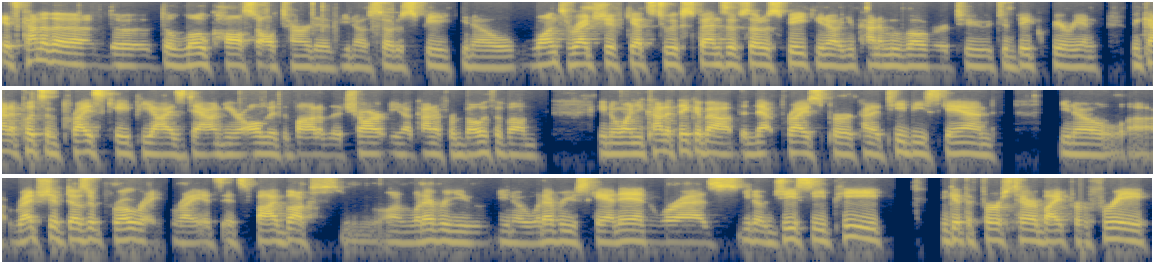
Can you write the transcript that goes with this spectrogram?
it's kind of the, the the low cost alternative, you know, so to speak. You know, once Redshift gets too expensive, so to speak, you know, you kind of move over to to BigQuery, and we kind of put some price KPIs down here, all the way at the bottom of the chart. You know, kind of for both of them. You know, when you kind of think about the net price per kind of TB scanned, you know, uh, Redshift doesn't prorate, right? It's it's five bucks on whatever you you know whatever you scan in, whereas you know GCP, you get the first terabyte for free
